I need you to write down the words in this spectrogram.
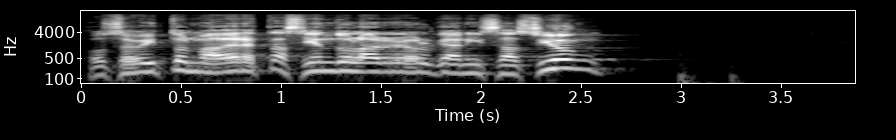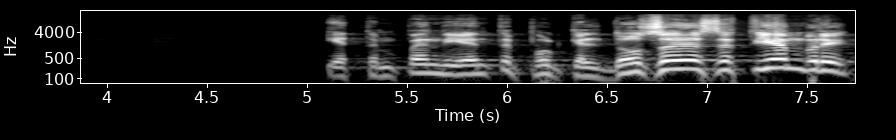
José Víctor Madera está haciendo la reorganización y estén pendientes porque el 12 de septiembre,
